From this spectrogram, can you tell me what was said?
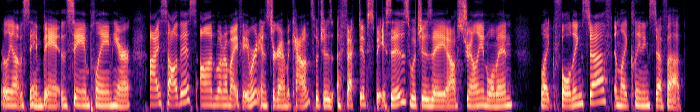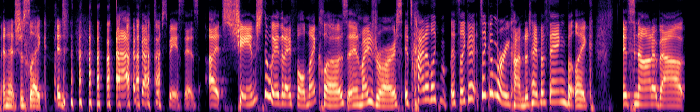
really on the same vein, the same plane here. I saw this on one of my favorite Instagram accounts, which is Effective Spaces, which is a, an Australian woman like folding stuff and like cleaning stuff up. And it's just like it's at Effective Spaces. Uh, it's changed the way that I fold my clothes in my drawers. It's kind of like it's like a it's like a Marie Kondo type of thing, but like it's not about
